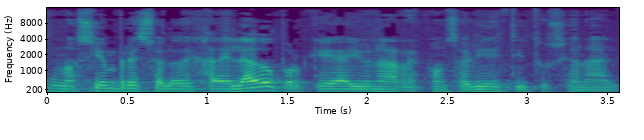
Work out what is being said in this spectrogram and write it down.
uno siempre eso lo deja de lado porque hay una responsabilidad institucional.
